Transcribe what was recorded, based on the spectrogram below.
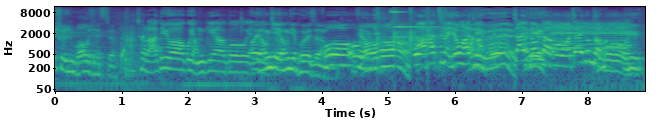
성준 씨 요즘 뭐 하고 지냈어요? 저 라디오하고 연기하고 어 연기 연기 보여줘요. 오케이 연기. 아 하지마 이런 거 하지 아니, 왜? 짤 돈다고 짤 돈다고 우리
